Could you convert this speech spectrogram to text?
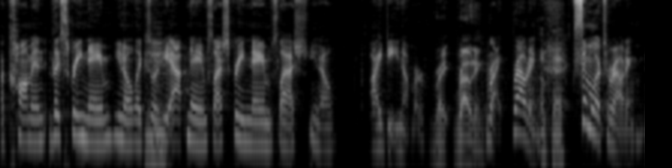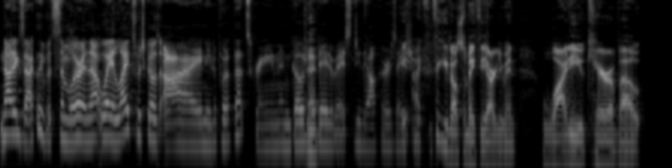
a common like screen name. You know, like so the app name slash screen name slash you know ID number. Right. Routing. Right. Routing. Okay. Similar to routing. Not exactly, but similar. And that way, LightSwitch goes, I need to put up that screen and go to the database and do the authorization. I think you'd also make the argument why do you care about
